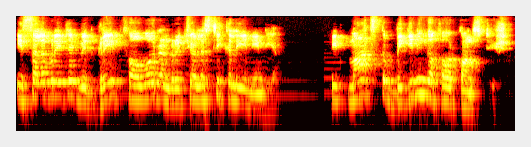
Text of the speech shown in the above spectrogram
is celebrated with great fervor and ritualistically in India. It marks the beginning of our constitution.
